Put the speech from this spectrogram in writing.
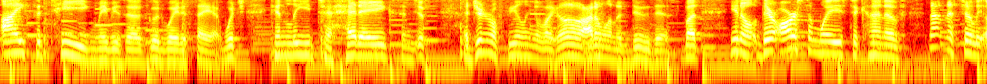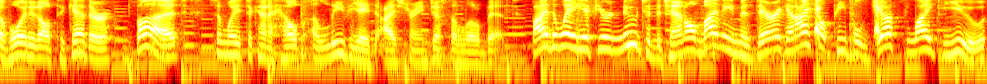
eye fatigue, maybe is a good way to say it, which can lead to headaches and just a general feeling of like, oh, I don't want to do this. But, you know, there are some ways to kind of not necessarily avoid it altogether, but some ways to kind of help alleviate the eye strain just a little bit. By the way, if you're new to the channel, my name is Derek and I help people just like you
